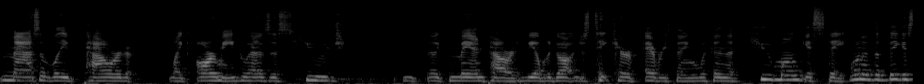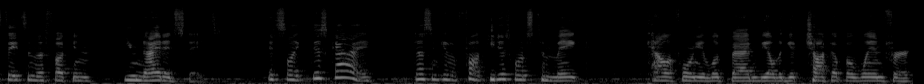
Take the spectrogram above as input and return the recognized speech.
massively powered like army who has this huge like manpower to be able to go out and just take care of everything within a humongous state, one of the biggest states in the fucking United States. It's like this guy doesn't give a fuck. He just wants to make California look bad and be able to get chalk up a win for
